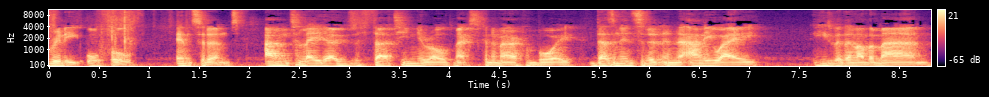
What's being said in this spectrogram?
really awful incident. Adam Toledo, who's a 13 year old Mexican American boy, there's an incident in an alleyway. He's with another man.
